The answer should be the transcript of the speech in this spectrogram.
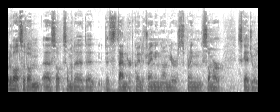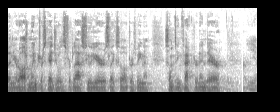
but I've also done uh, so, some of the, the, the, standard kind of training on your spring summer schedule and your autumn winter schedules for the last few years. Like so, there's been a, something factored in there. Yeah,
